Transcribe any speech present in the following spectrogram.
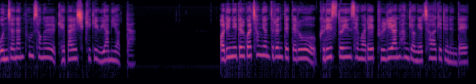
온전한 품성을 개발시키기 위함이었다. 어린이들과 청년들은 때때로 그리스도인 생활의 불리한 환경에 처하게 되는데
